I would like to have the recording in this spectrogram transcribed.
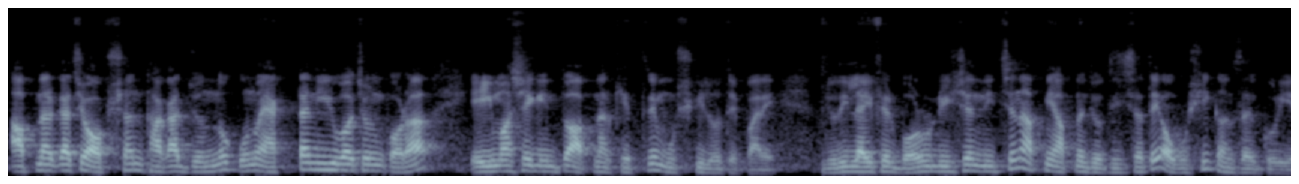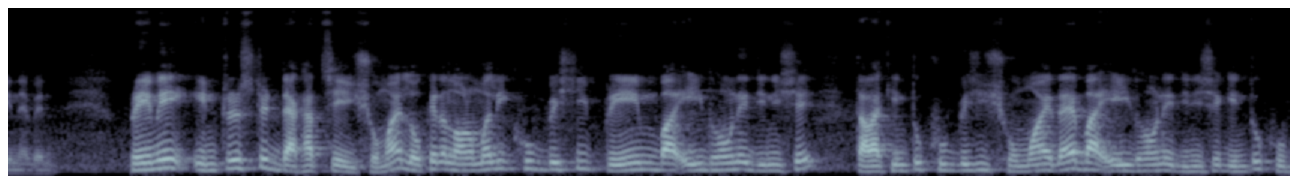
আপনার কাছে অপশান থাকার জন্য কোনো একটা নির্বাচন করা এই মাসে কিন্তু আপনার ক্ষেত্রে মুশকিল হতে পারে। যদি লাইফের বড় ডিসিশন নিচ্ছেন, আপনি আপনার জ্যোতিষের সাথে অবশ্যই কনসাল্ট করিয়ে নেবেন। প্রেমে ইন্টারেস্টেড দেখাচ্ছে এই সময়। লোকেরা নর্মালি খুব বেশি প্রেম বা এই ধরনের জিনিসে তারা কিন্তু খুব বেশি সময় দেয় বা এই ধরনের জিনিসে কিন্তু খুব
